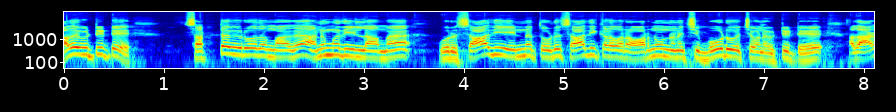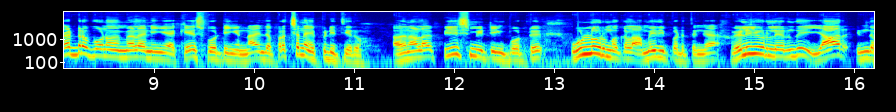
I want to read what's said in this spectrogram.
அதை விட்டுட்டு சட்டவிரோதமாக அனுமதி இல்லாமல் ஒரு சாதிய எண்ணத்தோடு சாதி கலவரம் வரணும்னு நினச்சி போர்டு வச்சவனை விட்டுட்டு அதை அகற்ற போனவன் மேலே நீங்கள் கேஸ் போட்டிங்கன்னா இந்த பிரச்சனை எப்படி தீரும்? அதனால் பீஸ் மீட்டிங் போட்டு உள்ளூர் மக்களை அமைதிப்படுத்துங்க. வெளியூர்லேருந்து யார் இந்த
